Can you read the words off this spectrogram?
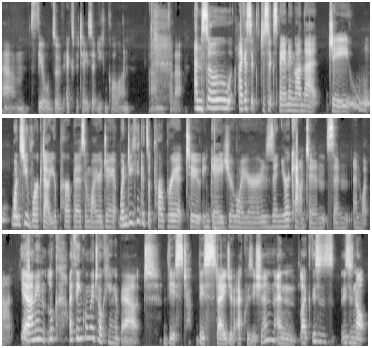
um, fields of expertise that you can call on um, for that. And so i guess just expanding on that G, once you've worked out your purpose and why you're doing it, when do you think it's appropriate to engage your lawyers and your accountants and, and whatnot? Yeah, I mean, look, I think when we're talking about this this stage of acquisition, and like this is this is not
